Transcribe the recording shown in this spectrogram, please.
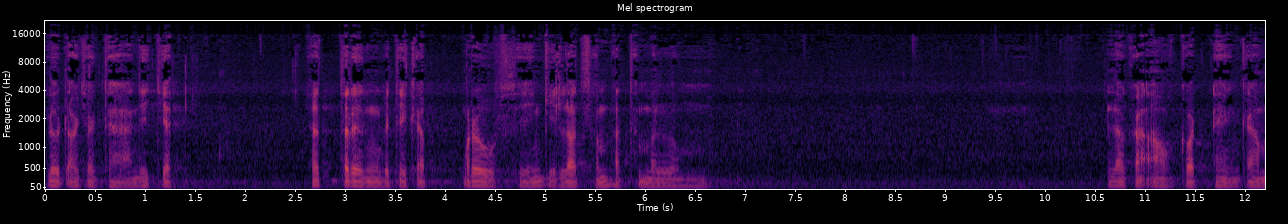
หลุดออกจากฐานที่เจ็ดแล้วตรึงไปติดกับรูปเสียงกลิ่นรสสัมผัสธรรมลม แล้วก็เอากฎแห่งกรรม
